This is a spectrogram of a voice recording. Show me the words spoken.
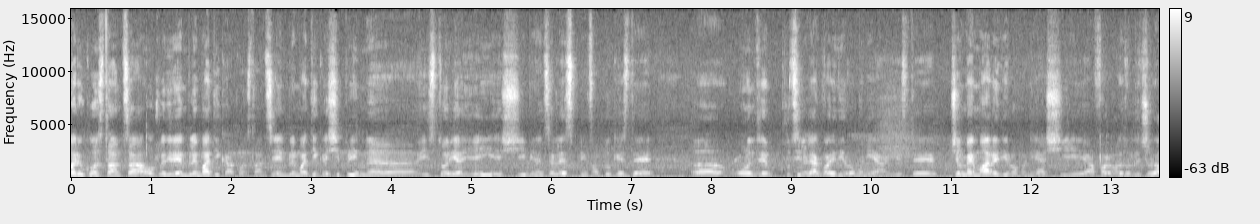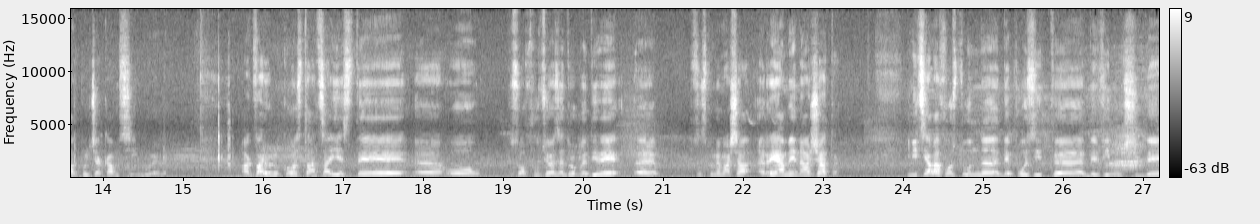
Acvariul Constanța, o clădire emblematică a Constanței, emblematică și prin uh, istoria ei și, bineînțeles, prin faptul că este uh, unul dintre puținele acvarii din România. Este cel mai mare din România și, afară de celălalt de Tulcea, cam singurele. Acvariul Constanța este uh, o, sau funcționează într-o clădire, uh, să spunem așa, reamenajată. Inițial a fost un uh, depozit uh, de vinuri și de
